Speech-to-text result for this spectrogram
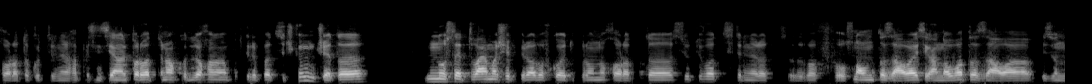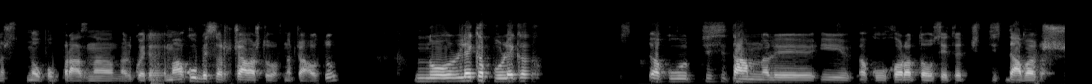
хората, които тренираха през нали, първата тренировка дойдоха да подкрепят всички момчета, но след това имаше период, в който примерно хората си отиват, си тренират в основната зала и сега новата зала, изведнъж много по-празна, нали, което е малко обесърчаващо в началото. Но лека по лека, ако ти си там нали, и ако хората усетят, че ти даваш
